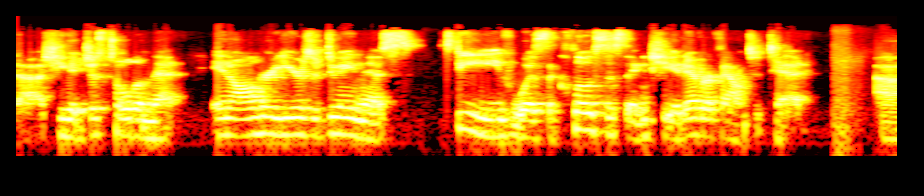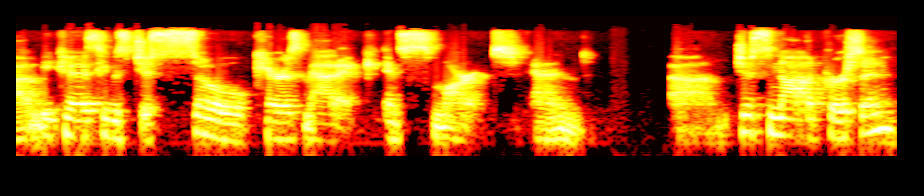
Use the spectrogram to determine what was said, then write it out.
uh, she had just told him that in all her years of doing this, Steve was the closest thing she had ever found to Ted um, because he was just so charismatic and smart and um, just not the person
